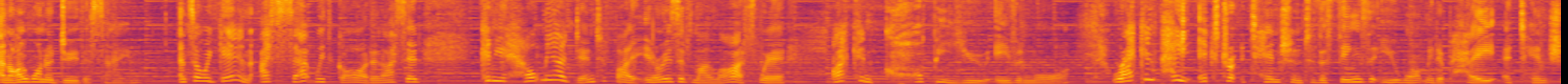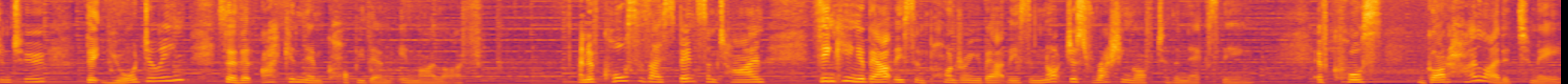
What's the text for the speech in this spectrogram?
and I want to do the same. And so again, I sat with God and I said, can you help me identify areas of my life where I can copy you even more, where I can pay extra attention to the things that you want me to pay attention to that you're doing so that I can then copy them in my life? And of course, as I spent some time thinking about this and pondering about this and not just rushing off to the next thing, of course, God highlighted to me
